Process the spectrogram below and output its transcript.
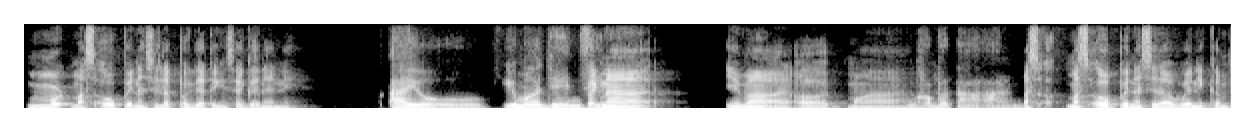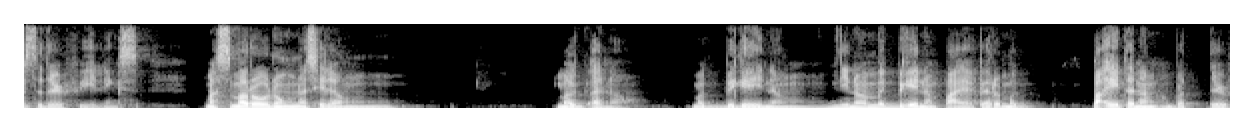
more mas open na sila pagdating sa gano'n, eh. Ay, oo. Yung mga Gen Z, 'Pag na yung mga oh, mga Mga kabataan. mas mas open na sila when it comes to their feelings. Mas marunong na silang mag-ano, magbigay ng hindi naman magbigay ng payo, pero magpakita ng what their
